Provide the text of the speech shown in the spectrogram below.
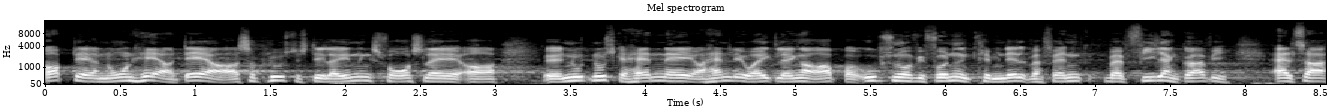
opdager nogen her og der, og så pludselig stiller ændringsforslag, og øh, nu, nu skal han af, og han lever ikke længere op, og ups, nu har vi fundet en kriminel, hvad, fanden, hvad filan gør vi? Altså,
